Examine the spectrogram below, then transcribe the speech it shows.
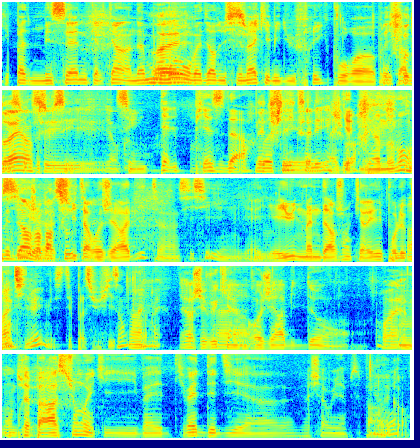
n'y ait pas de mécène, quelqu'un, un amoureux, Ouais. on va dire, du cinéma qui ait mis du fric pour. euh, pour il faudrait, hein, sauts, parce que c'est. a une telle pièce d'art. quoi, Netflix, allez. Ah, Il y, a- y a un moment aussi, de l'argent euh, partout. suite à Roger Rabbit, euh, si si, il y, a- y a eu une manne d'argent qui arrivait pour le Ouais. continuer, mais c'était pas suffisant. Ouais. D'ailleurs, j'ai vu qu'il y a un Ouais. Roger Rabbit 2 en, Mm. en Dieu. préparation et qui va être, qui va être dédié à Rachel Williams. C'est pas Ah, d'accord.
